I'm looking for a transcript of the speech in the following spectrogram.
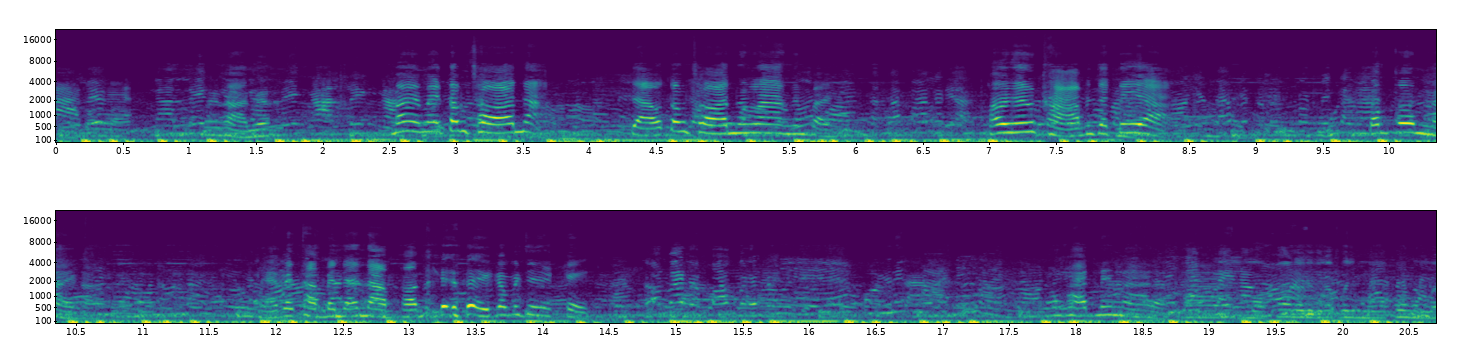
ถ่ายเลยงานเล็กไม่ผ่านเนี่ยงานเล็กงานไม่ไม่ต้องช้อนอะแจ๋วต้องช้อนข้างล่างขึ้นไป เพราะฉะนั้นขามันจะเตี้ย ต้องก้มหน่อยค่ะแหมไปทำเป็นแนะนำเขาเลยก็ไม่ใช่จะเก่งน้องพัดไม่มาเหรอคะบอกพ่อเลยดีครับว่าจะมองพ่อทำไม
